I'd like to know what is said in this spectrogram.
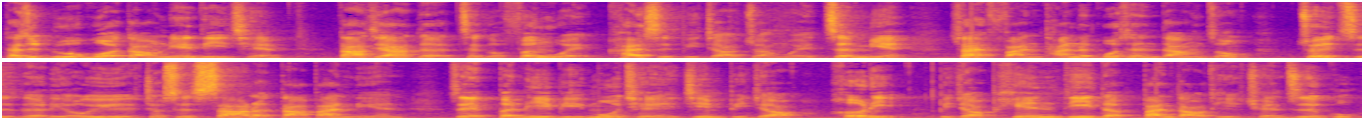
但是如果到年底前，大家的这个氛围开始比较转为正面，在反弹的过程当中。最值得留意的就是杀了大半年，这些本利比目前已经比较合理、比较偏低的半导体全资股，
